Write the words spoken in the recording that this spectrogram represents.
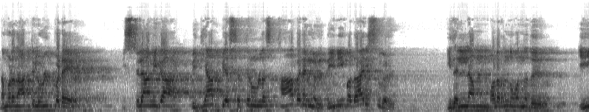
നമ്മുടെ നാട്ടിൽ ഉൾപ്പെടെ ഇസ്ലാമിക വിദ്യാഭ്യാസത്തിനുള്ള സ്ഥാപനങ്ങൾ ദീനി മദാരിസുകൾ ഇതെല്ലാം വളർന്നു വന്നത് ഈ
